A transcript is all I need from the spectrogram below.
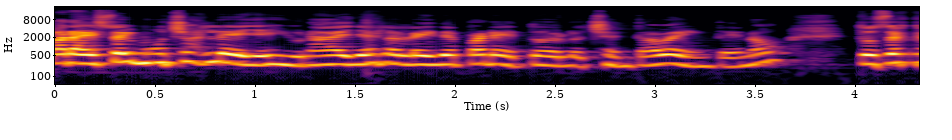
Para eso hay muchas leyes y una de ellas es la ley de Pareto del 80-20, ¿no? Entonces,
